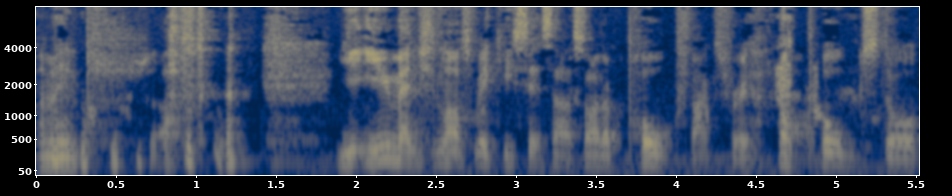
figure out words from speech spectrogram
I mean, you, you, mentioned last week he sits outside a pork factory, a pork store,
